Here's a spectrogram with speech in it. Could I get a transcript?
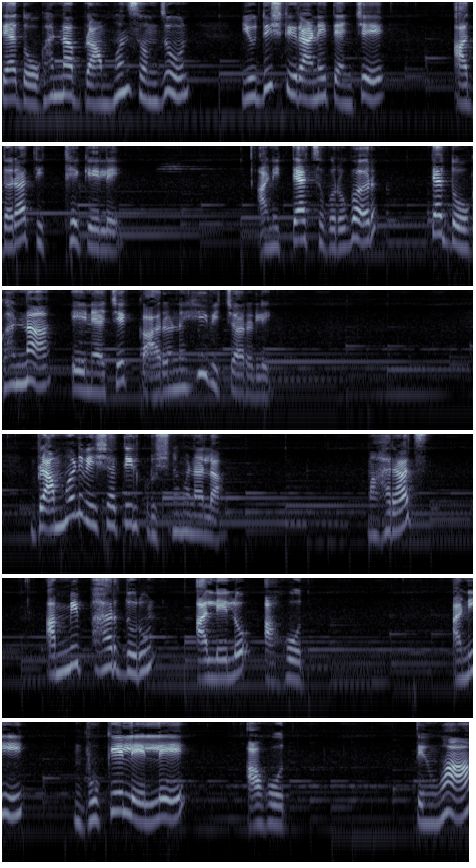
त्या दोघांना ब्राह्मण समजून युधिष्ठिराने त्यांचे आदरातिथ्य केले आणि त्याचबरोबर त्या दोघांना येण्याचे कारणही विचारले. ब्राह्मण वेशातील कृष्ण म्हणाला महाराज आम्ही फार दुरून आलेलो आहोत आणि भुकेलेले आहोत. तेव्हा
